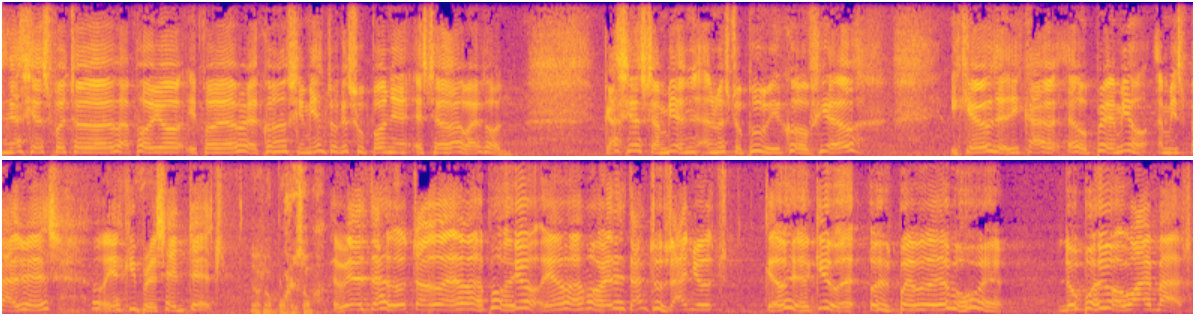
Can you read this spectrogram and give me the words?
gracias por todo el apoyo y por el reconocimiento que supone este galardón. Gracias también a nuestro público fiel y quiero dedicar el premio a mis padres hoy aquí presentes. No, no, por eso. Me han dado todo el apoyo y el amor de tantos años que hoy aquí les puedo devolver. No puedo hablar más.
